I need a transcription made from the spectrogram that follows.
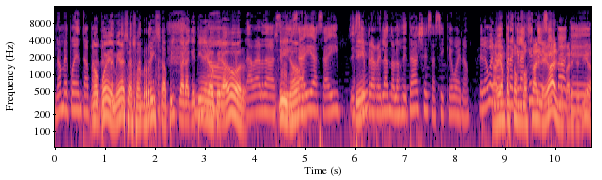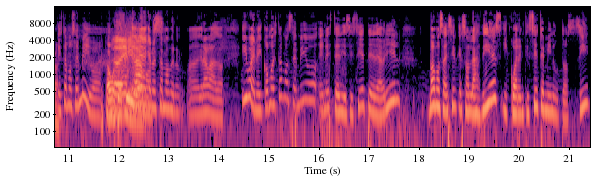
No me pueden tapar. No puede, mira esa sonrisa pícara que tiene el No, operador. La verdad, Sí, sí, ¿no? Isaías ahí eh, ¿Sí? siempre arreglando los detalles, así que bueno. Pero bueno, es para que la gente legal, sepa parece, que, estamos en vivo. Estamos en Que vivo. que no estamos ah, grabados. Y bueno, y como estamos en vivo en este 17 de abril, vamos a decir que son las 10 y 47 minutos, ¿sí?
